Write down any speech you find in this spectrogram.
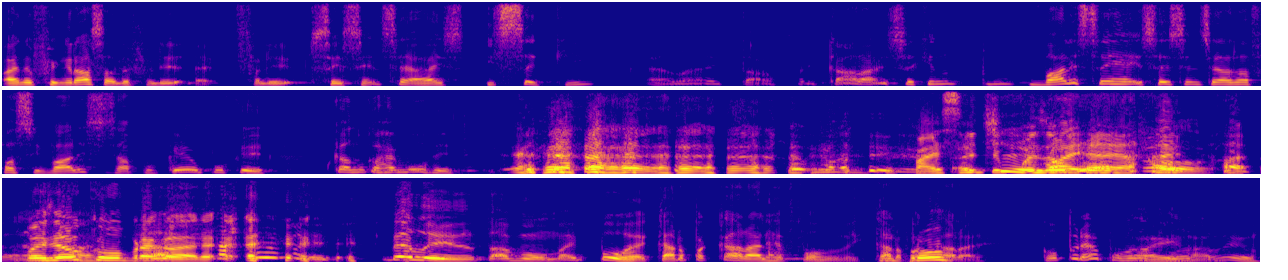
ainda, foi engraçada. Eu falei, é, falei, 600 reais, isso aqui? Ela e tal. Eu falei, caralho, isso aqui não, não vale 100, reais, 600 reais. Ela falou assim, vale, sabe por quê? Eu, por quê? Porque ela nunca vai morrer. Eu falei, Faz Aí sentido. depois eu né? compro. Pô, Pois eu compro agora. beleza, tá bom. Mas, porra, é caro pra caralho a reforma, velho. Caro Comprou? pra caralho. Comprei a porra da Aí, planta. valeu.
